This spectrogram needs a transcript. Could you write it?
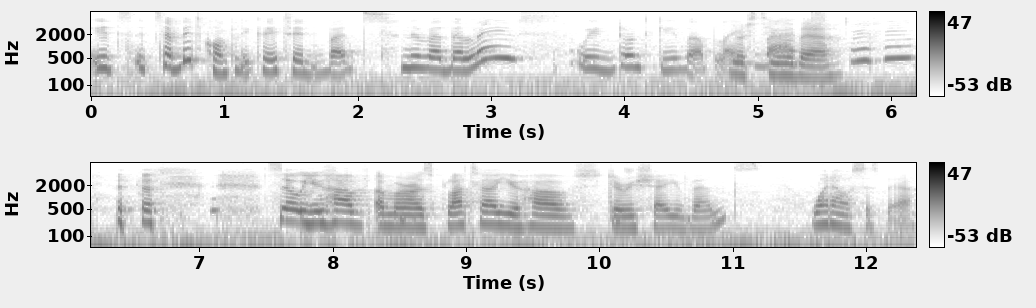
it's it's a bit complicated, but nevertheless, we don't give up like You're still that. there. Mhm. So you have Amara's Platter, you have Jerisha events. What else is there?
